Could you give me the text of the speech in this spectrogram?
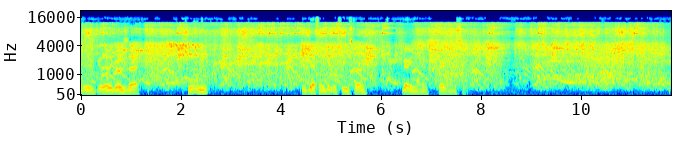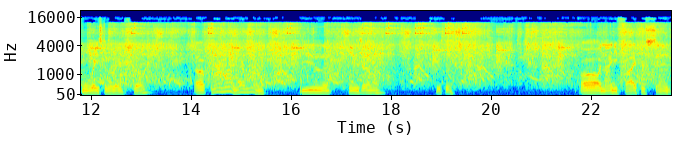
There goes that king. He's definitely getting a three star. Very nice. Very nice. Waste of a rage spell. Oh, never mind, never mind. Using the king's um super. Oh, 95%.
